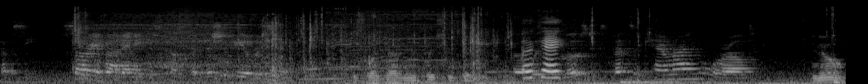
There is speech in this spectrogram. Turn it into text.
have a seat. Sorry about any discomfort. This should be over soon. It's like having your picture taken. Okay. The most expensive camera in the world. You know,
